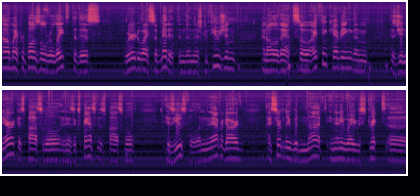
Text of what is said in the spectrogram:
how my proposal relates to this. Where do I submit it? And then there's confusion and all of that. So I think having them as generic as possible and as expansive as possible is useful. And in that regard, I certainly would not in any way restrict uh,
